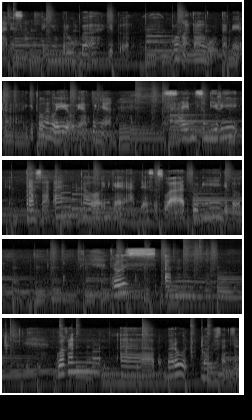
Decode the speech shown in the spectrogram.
ada something yang berubah gitu. Gue nggak tahu tapi uh, gitulah Leo ya punya sign sendiri perasaan kalau ini kayak ada sesuatu nih gitu. Terus um, gue kan uh, baru barusan sih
